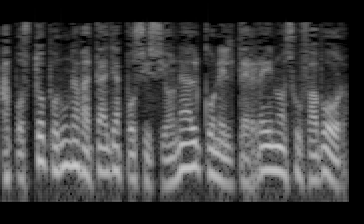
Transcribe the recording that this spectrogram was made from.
apostó por una batalla posicional con el terreno a su favor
